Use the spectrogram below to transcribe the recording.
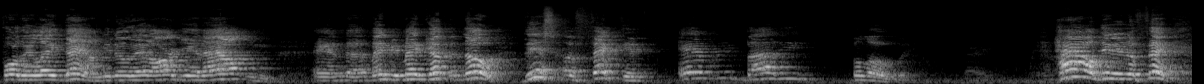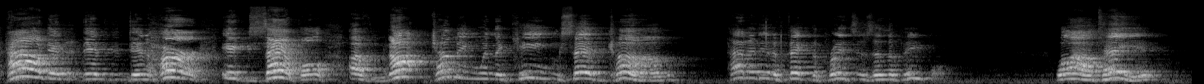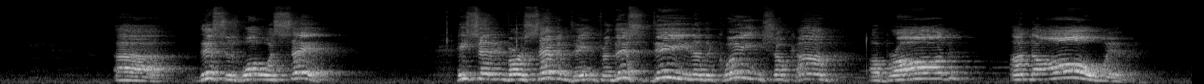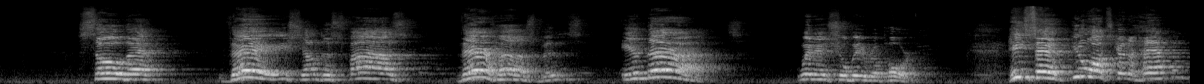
before they laid down. You know they'd argue it out and and uh, maybe make up. But no, this affected everybody below them. How did it affect? How did, did, did her example of not coming when the king said come, how did it affect the princes and the people? Well, I'll tell you, uh, this is what was said. He said in verse 17, For this deed of the queen shall come abroad unto all women, so that they shall despise their husbands in their eyes when it shall be reported. He said, You know what's going to happen?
